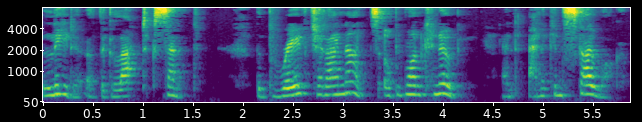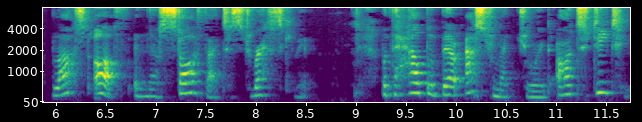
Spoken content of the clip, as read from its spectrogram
leader of the Galactic Senate. The brave Jedi Knights Obi-Wan Kenobi and Anakin Skywalker blast off in their starfighters to rescue him. With the help of their astromech droid R2-D2,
